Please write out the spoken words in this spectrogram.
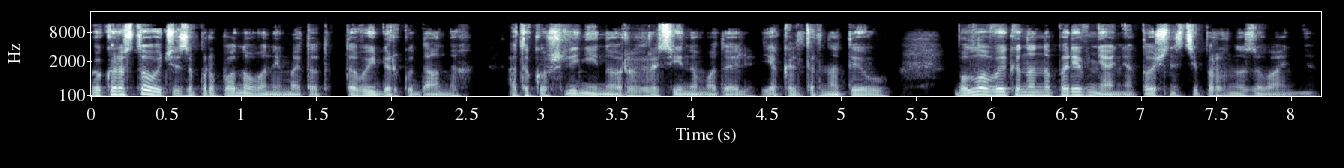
Використовуючи запропонований метод та вибірку даних, а також лінійну регресійну модель як альтернативу, було виконано порівняння точності прогнозування.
